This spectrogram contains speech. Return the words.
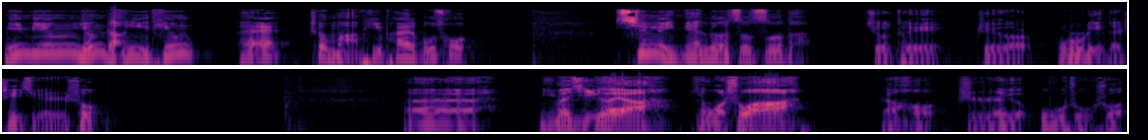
民兵营长一听，哎，这马屁拍的不错，心里面乐滋滋的，就对这个屋里的这几个人说：“呃，你们几个呀，听我说啊！”然后指着这个屋主说：“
